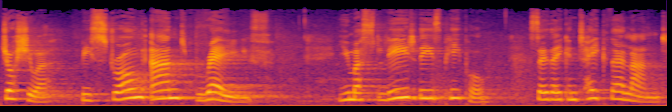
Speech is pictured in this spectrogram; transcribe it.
Joshua, be strong and brave. You must lead these people so they can take their land.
